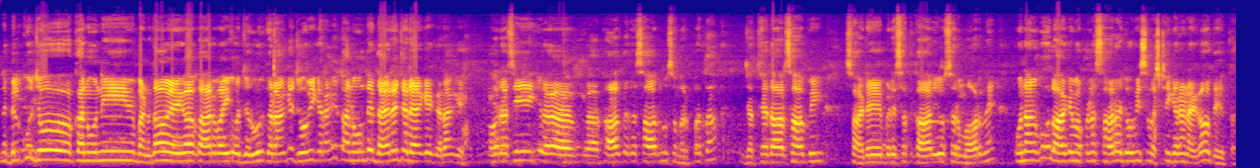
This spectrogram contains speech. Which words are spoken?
ਨੇ ਬਿਲਕੁਲ ਜੋ ਕਾਨੂੰਨੀ ਬਣਦਾ ਹੋਏਗਾ ਕਾਰਵਾਈ ਉਹ ਜ਼ਰੂਰ ਕਰਾਂਗੇ ਜੋ ਵੀ ਕਰਾਂਗੇ ਕਾਨੂੰਨ ਦੇ ਦਾਇਰੇ 'ਚ ਰਹਿ ਕੇ ਕਰਾਂਗੇ। ਔਰ ਅਸੀਂ ਅ, ਅਕਾਲ ਤਖਤ ਸਾਹਿਬ ਨੂੰ ਸਮਰਪਿਤ ਹਾਂ ਜਥੇਦਾਰ ਸਾਹਿਬ ਵੀ ਸਾਡੇ ਬੜੇ ਸਤਿਕਾਰਯੋਗ ਸਰਮੌਰ ਨੇ ਉਹਨਾਂ ਨੂੰ ਕੋਲ ਆ ਕੇ ਮੈਂ ਆਪਣਾ ਸਾਰਾ ਜੋ ਵੀ ਸਪਸ਼ਟੀਕਰਨ ਹੈਗਾ ਉਹ ਦੇ ਦਿੱਤਾ।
